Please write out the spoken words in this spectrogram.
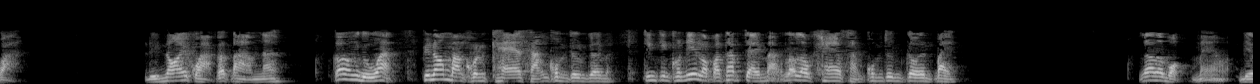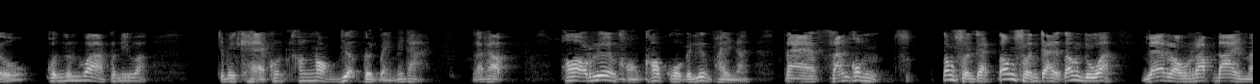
กว่า หรือน้อยกว่าก็ตามนะ ก็ต้องดูว่า พี่น้องบางคนแคร์สังคมจนเกินไปจริง ๆ คนนี้เราประทับใจมาก แล้วเราแคร์สังคมจนเกินไป แล้วเราบอกแม่เดี๋ยว คนนั้นว่าคนนี้ว่า จะไปแคร์คนข้างนอกเยอะเกินไปไม่ได้นะครับ เพราะเรื่องของครอบครัวเป็นเรื่องภายในแต่สังคมต้องสนใจต้องสนใจต้องดูว่า และเรารับได้ไหม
